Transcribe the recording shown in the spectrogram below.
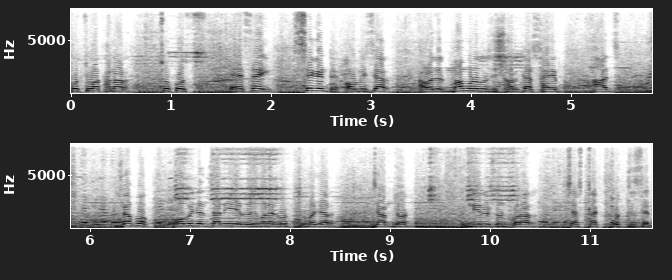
কচুয়া থানার চোকস এসআই সেকেন্ড অফিসার আমাদের মামুনুর রশিদ সরকার সাহেব আজ ব্যাপক অভিযান চালিয়ে রহিমানগর উত্তর বাজার যানজট নিরসন করার চেষ্টা করতেছেন।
